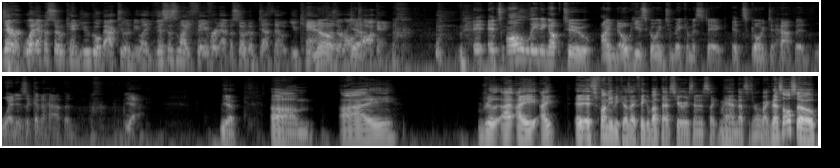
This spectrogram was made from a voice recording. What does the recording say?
Derek, what episode can you go back to and be like, this is my favorite episode of Death Note? You can't No, because they're all yeah. talking. it, it's all leading up to I know he's going to make a mistake. It's going to happen. When is it going to happen? Yeah. Yeah. Um I really I I, I it's funny because I think about that series and it's like, man, that's a throwback. That's also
